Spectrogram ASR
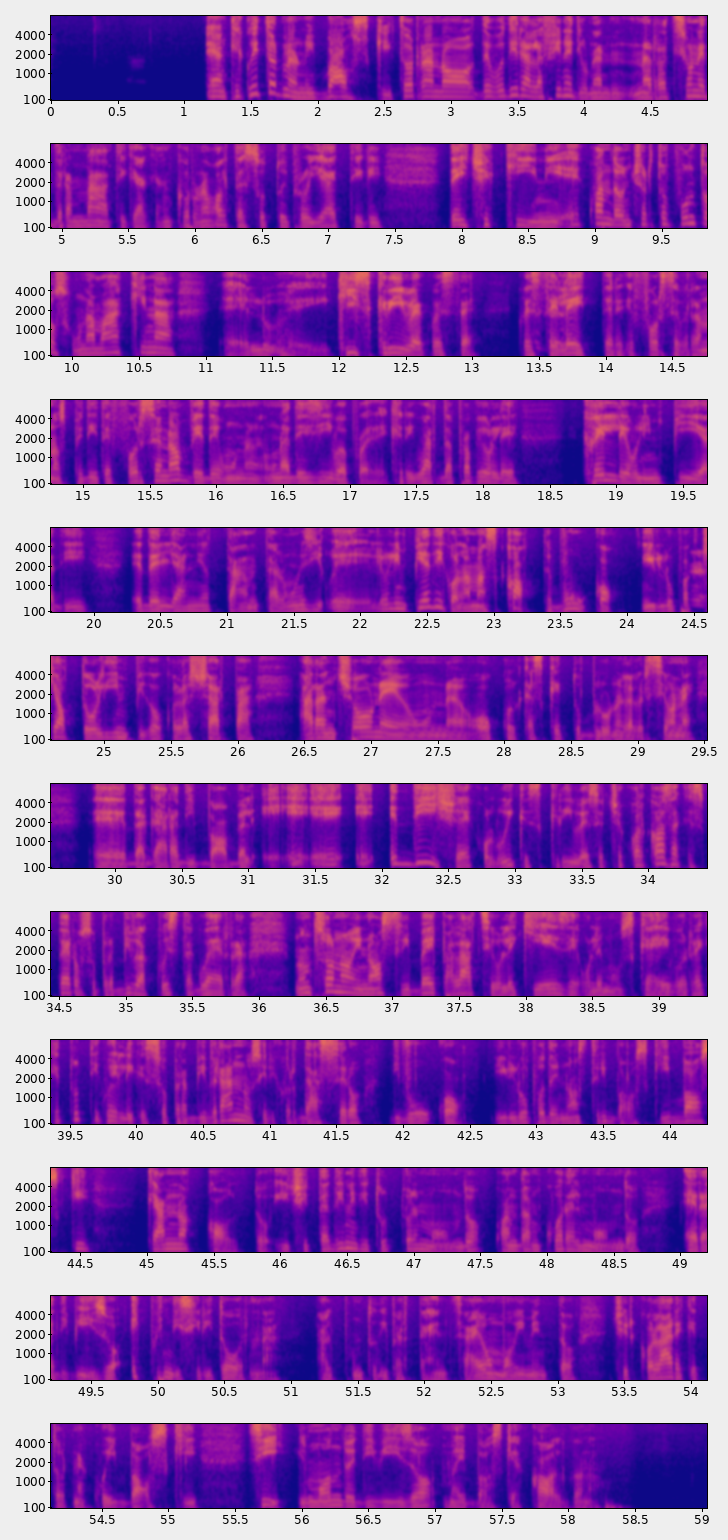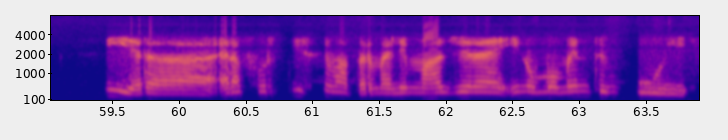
E anche qui tornano i boschi, tornano, devo dire, alla fine di una narrazione drammatica che ancora una volta è sotto i proiettili dei cecchini. E quando a un certo punto su una macchina eh, lui, eh, chi scrive queste, queste lettere che forse verranno spedite, forse no, vede un, un adesivo che riguarda proprio le, quelle Olimpiadi degli anni Ottanta, eh, le Olimpiadi con la mascotte Vuco, il lupacchiotto olimpico con la sciarpa arancione un, o col caschetto blu nella versione eh, da gara di Bobbel e, e, e, dice, colui che scrive, se c'è qualcosa che spero sopravviva a questa guerra, non sono i nostri bei palazzi o le chiese o le moschee, vorrei che tutti quelli che sopravvivranno si ricordassero di Vuco, il lupo dei nostri boschi, i boschi che hanno accolto i cittadini di tutto il mondo quando ancora il mondo era diviso e quindi si ritorna al punto di partenza. È un movimento circolare che torna a quei boschi. Sì, il mondo è diviso, ma i boschi accolgono. Sì, era, era fortissima per me l'immagine in un momento in cui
